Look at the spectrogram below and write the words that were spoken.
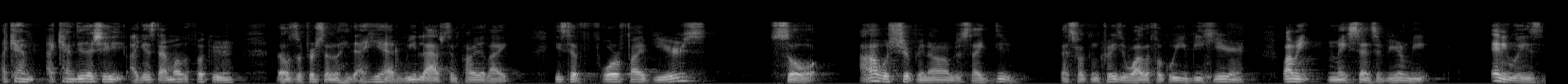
I can't, I can't do that shit. I guess that motherfucker, that was the first time that he, that he had relapsed in probably like, he said four or five years. So I was tripping out. I'm just like, dude, that's fucking crazy. Why the fuck will you be here? Well, I mean, it makes sense if you're gonna be. Anyways,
